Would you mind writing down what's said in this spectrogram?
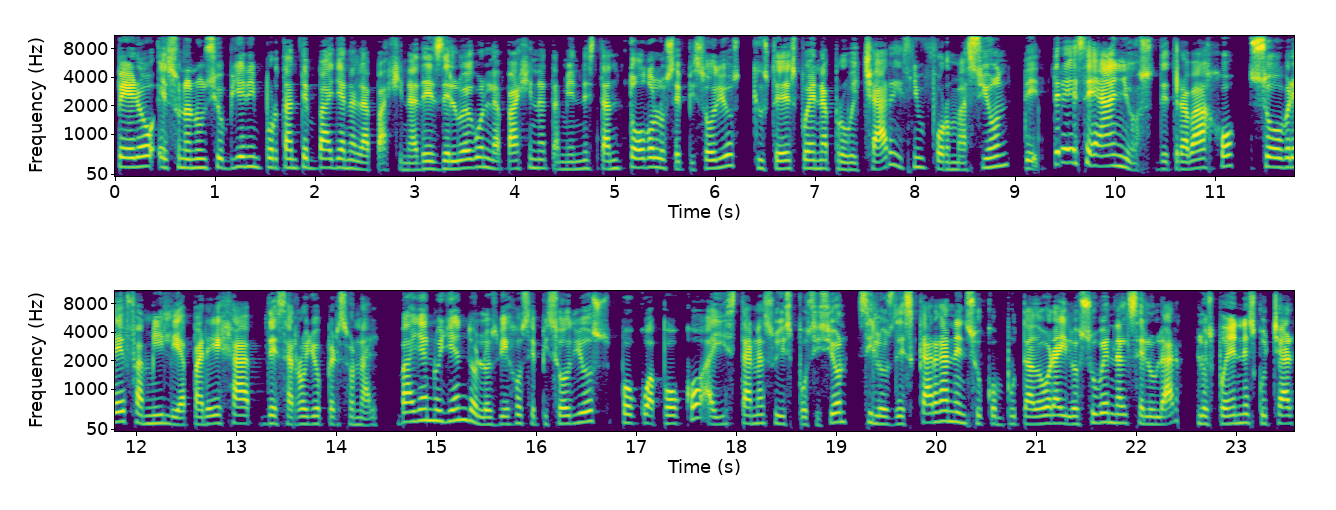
pero es un anuncio bien importante. Vayan a la página. Desde luego en la página también están todos los episodios que ustedes pueden aprovechar. Es información de 13 años de trabajo sobre familia, pareja, desarrollo personal. Vayan oyendo los viejos episodios poco a poco, ahí están a su disposición. Si los descargan en su computadora y los suben al celular, los pueden escuchar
